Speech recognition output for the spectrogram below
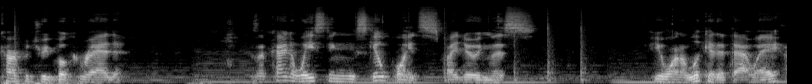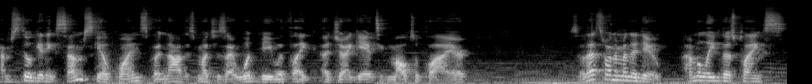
carpentry book read. Because I'm kind of wasting skill points by doing this. If you want to look at it that way. I'm still getting some skill points, but not as much as I would be with, like, a gigantic multiplier. So that's what I'm going to do. I'm going to leave those planks.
